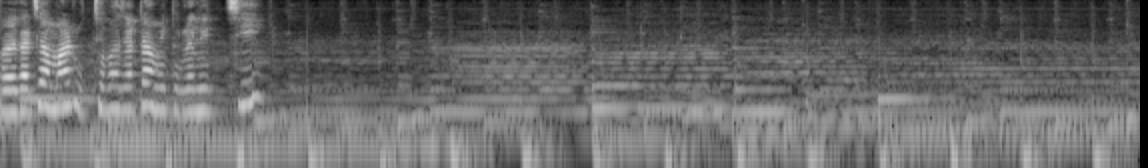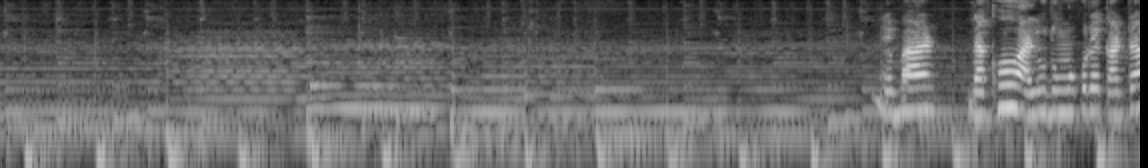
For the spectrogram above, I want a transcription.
হয়ে গেছে, আমার উচ্ছে ভাজাটা আমি তুলে নিচ্ছি। এবার দেখো, আলু ডুমো করে কাটা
